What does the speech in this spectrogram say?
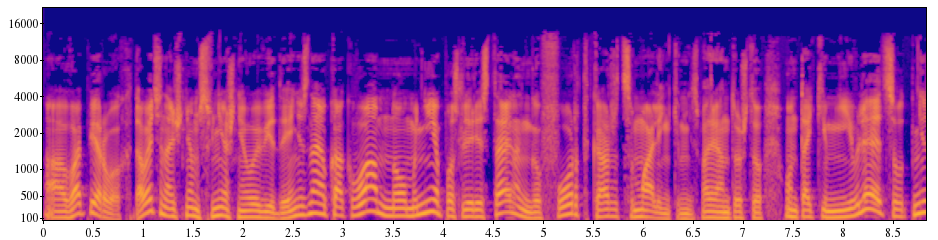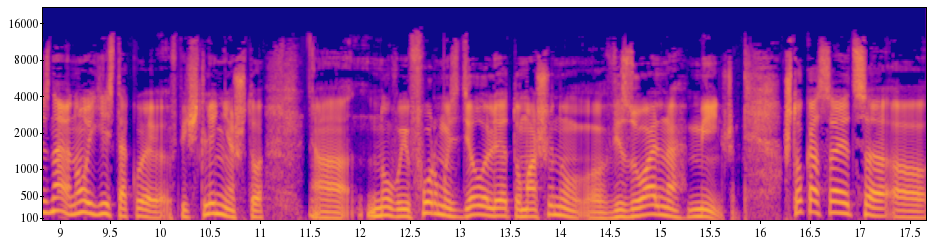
А, во-первых, давайте начнем с внешнего вида. Я не знаю, как вам, но мне после рестайлинга Ford кажется маленьким, несмотря на то, что он таким не является. Вот не знаю, но есть такое впечатление, что а, новые формы сделали эту машину э, визуально меньше. Что касается а,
